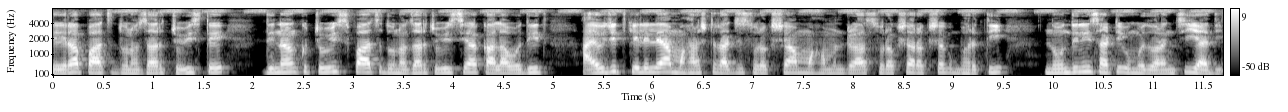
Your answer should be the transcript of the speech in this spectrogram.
तेरा पाच दोन हजार चोवीस ते दिनांक चोवीस पाच दोन हजार चोवीस या कालावधीत आयोजित केलेल्या महाराष्ट्र राज्य सुरक्षा महामंडळात सुरक्षा रक्षक भरती नोंदणीसाठी उमेदवारांची यादी.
